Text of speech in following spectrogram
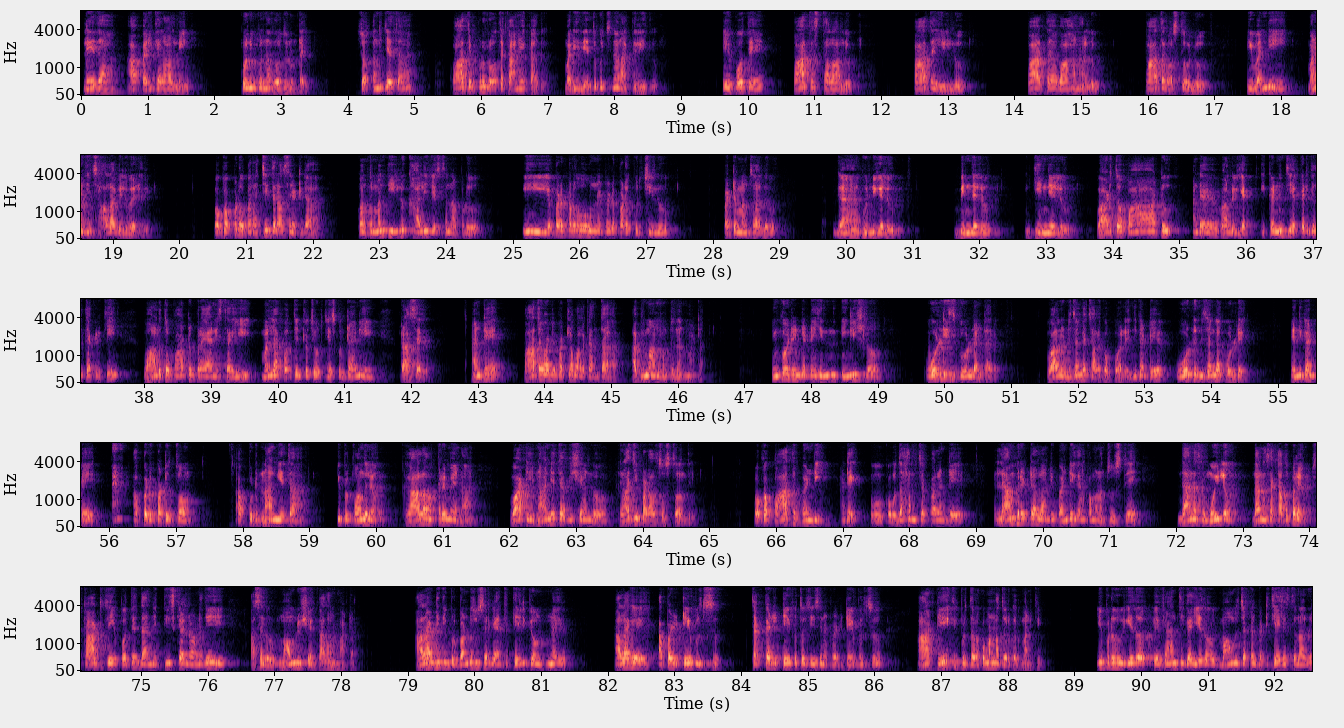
లేదా ఆ పరికరాల్ని కొనుక్కున్న రోజులు ఉంటాయి సో అందుచేత పాత ఎప్పుడు రోత కానే కాదు. మరి ఇది ఎందుకు వచ్చిందో నాకు తెలియదు ఇకపోతే పాత స్థలాలు పాత ఇల్లు పాత వాహనాలు పాత వస్తువులు ఇవన్నీ మనకి చాలా విలువైనవి. ఒకప్పుడు ఒక రచయిత రాసినట్టుగా కొంతమంది ఇల్లు ఖాళీ చేస్తున్నప్పుడు ఈ ఎప్పటిప్పుడో ఉన్నటువంటి పడ కుర్చీలు పట్టె మంచాలు గుండిగలు బిందెలు గిన్నెలు వాటితో పాటు అంటే వాళ్ళు ఎక్- ఇక్కడి నుంచి ఎక్కడికి వెళ్తే అక్కడికి వాళ్ళతో పాటు ప్రయాణిస్తాయి. మళ్ళీ కొత్త ఇంట్లో చోటు చేసుకుంటాయని రాశారు. అంటే పాత వాటి పట్ల వాళ్ళకంత అభిమానం ఉంటుందన్నమాట. ఇంకోటి ఏంటంటే హిందీ ఇంగ్లీష్లో ఓల్డ్ ఈజ్ గోల్డ్ అంటారు. వాళ్ళు నిజంగా చాలా గొప్పవాళ్ళు. ఎందుకంటే ఓల్డ్ నిజంగా గోల్డే. ఎందుకంటే అప్పటి పటుత్వం అప్పుడు నాణ్యత ఇప్పుడు పొందలేం. కాలం క్రమేణా వాటి నాణ్యత విషయంలో రాజీ పడాల్సి వస్తుంది. ఒక పాత బండి అంటే ఒక ఉదాహరణ చెప్పాలంటే ల్యాంబ్రెట్టా లాంటి బండి కనుక మనం చూస్తే దాన్ని అసలు మొయ్యలేం. దాన్ని అసలు కదపలేం. స్టార్ట్ చేయకపోతే దాన్ని తీసుకెళ్ళడం అనేది అసలు మామూలు విషయం కాదనమాట అలాంటిది ఇప్పుడు బండ్లు చూసారుగా ఎంత తేలిగ్గా ఉంటున్నాయో. అలాగే అప్పటి టేబుల్స్ చక్కటి టేకుతో చేసినటువంటి టేబుల్స్. ఆ టేక్ ఇప్పుడు దొరకమన్నా దొరకదు మనకి. ఇప్పుడు ఏదో ఏ ఫ్యాన్సీగా ఏదో మామూలు చెక్కలు పెట్టి చేసేస్తున్నారు.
